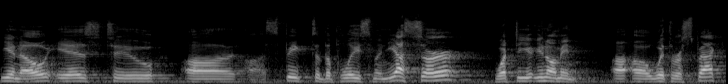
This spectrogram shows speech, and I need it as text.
you know, is to uh, uh, speak to the policeman, yes, sir. What do you, you know, I mean, uh, uh, with respect.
